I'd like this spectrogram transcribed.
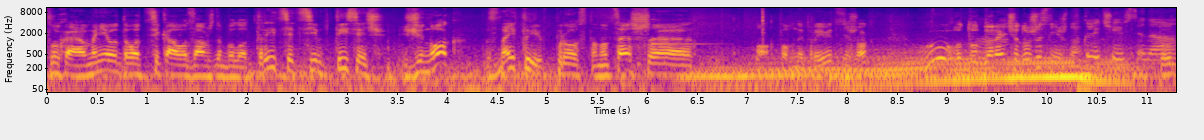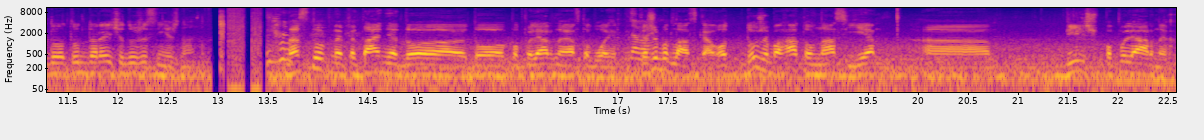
Слухай, а мені от, от цікаво завжди було 37 тисяч жінок знайти просто. Ну це ж. Е... О, повний привід, сніжок. Тут, до речі, дуже сніжно. Включився, да. Тут, тут, до речі, дуже сніжно. Наступне питання до, до популярної автоблогерки. Давай. Скажи, будь ласка, от дуже багато в нас є а, більш популярних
